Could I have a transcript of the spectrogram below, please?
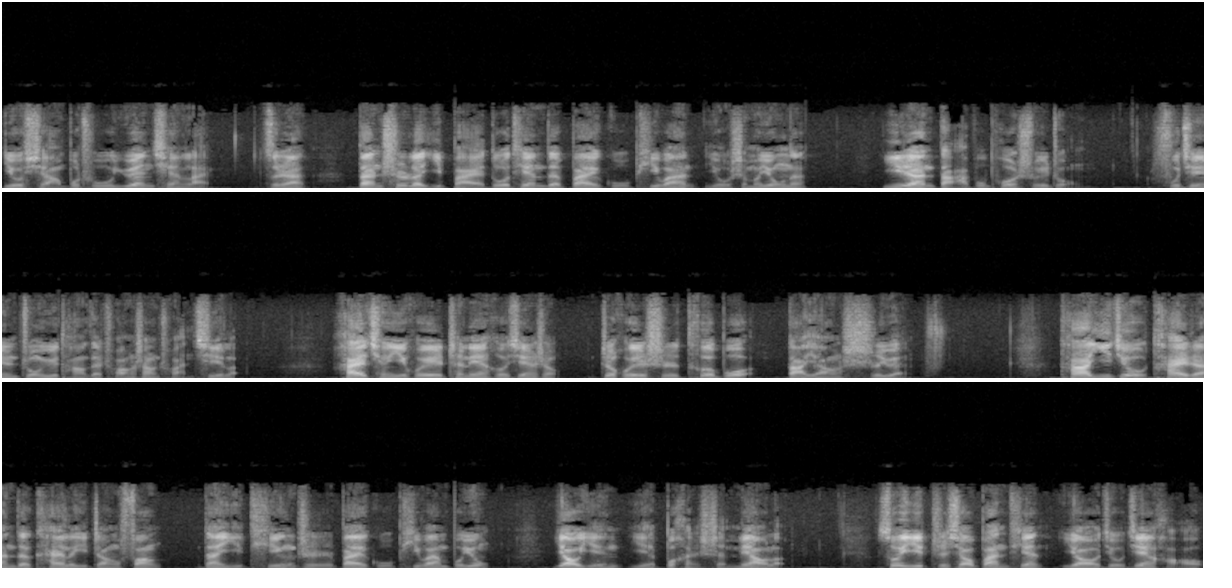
又想不出冤钱来，自然。单吃了一百多天的败骨皮丸有什么用呢？依然打不破水肿。父亲终于躺在床上喘气了，还请一回陈联合先生，这回是特拨大洋十元。他依旧泰然地开了一张方，但已停止败骨皮丸不用，药引也不很神妙了，所以只消半天，药就煎好，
